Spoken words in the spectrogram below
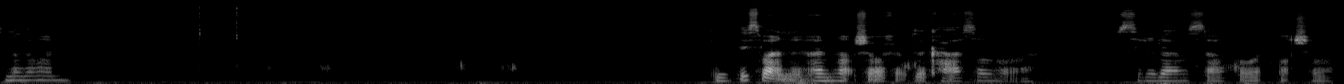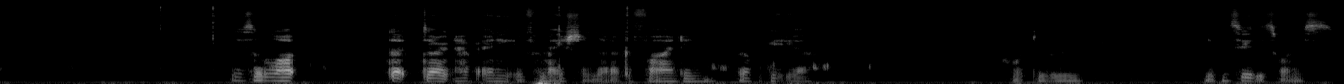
Another one. this one, I'm not sure if it was a castle or citadel style fort, not sure. There's a lot that don't have any information that I could find in Wikipedia. Fort de Roof. You can see this one is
